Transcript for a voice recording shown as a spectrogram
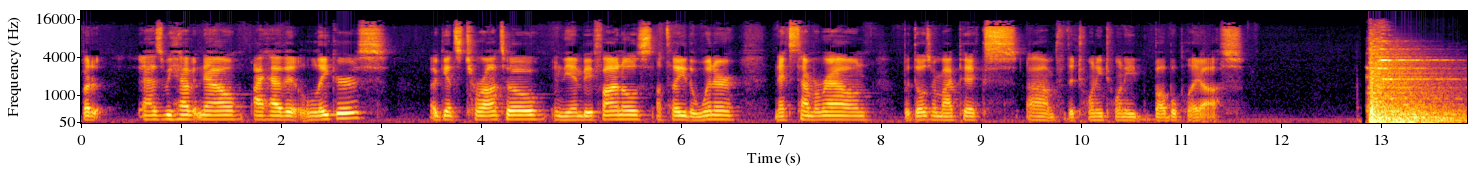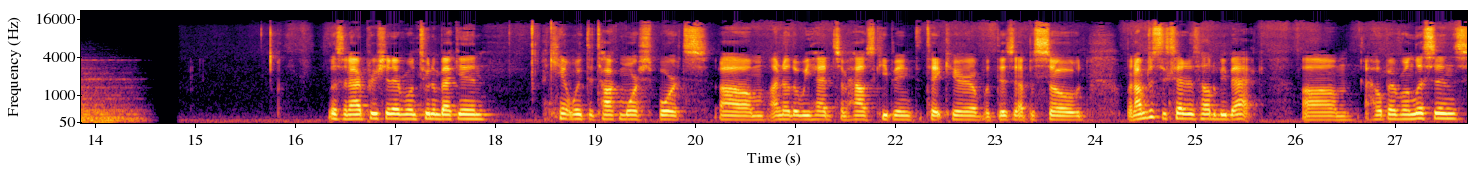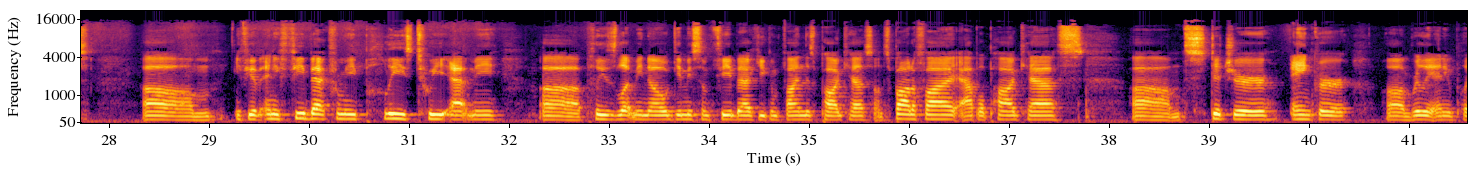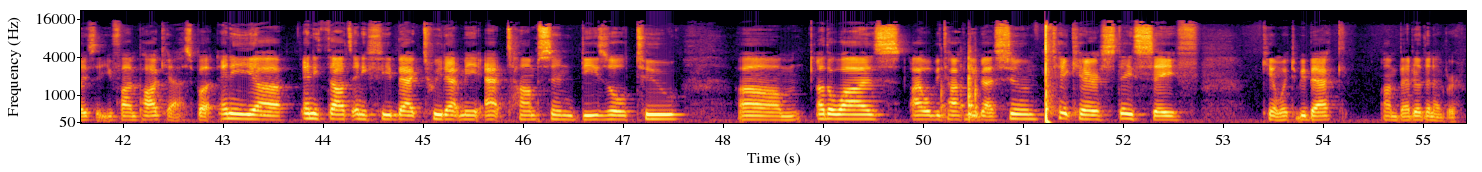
but as we have it now, I have it Lakers against Toronto in the NBA Finals. I'll tell you the winner next time around. But those are my picks um, for the 2020 bubble playoffs. Listen, I appreciate everyone tuning back in. I can't wait to talk more sports. Um, I know that we had some housekeeping to take care of with this episode, but I'm just excited as hell to be back. Um, I hope everyone listens. Um, if you have any feedback for me, please tweet at me. Uh, please let me know. Give me some feedback. You can find this podcast on Spotify, Apple Podcasts um, Stitcher, Anchor, um, really any place that you find podcasts. But any uh, any thoughts, any feedback, tweet at me at Thompson Diesel two. Um, otherwise, I will be talking to you guys soon. Take care, stay safe. Can't wait to be back. I'm better than ever.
